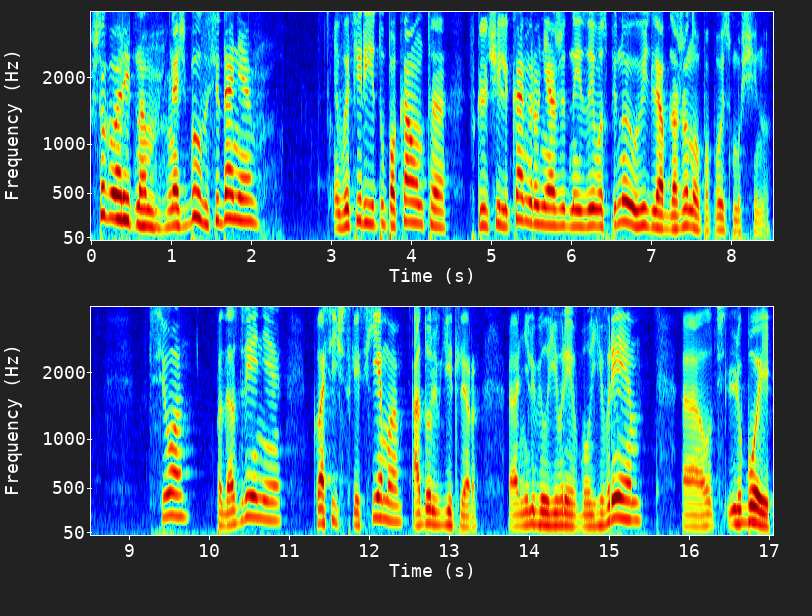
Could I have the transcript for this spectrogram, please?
Что говорит нам? Значит, было заседание, в эфире YouTube аккаунта включили камеру неожиданно, и за его спиной увидели обнаженного по пояс мужчину. Все, подозрение, классическая схема. Адольф Гитлер э, не любил евреев, был евреем. Э, любой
